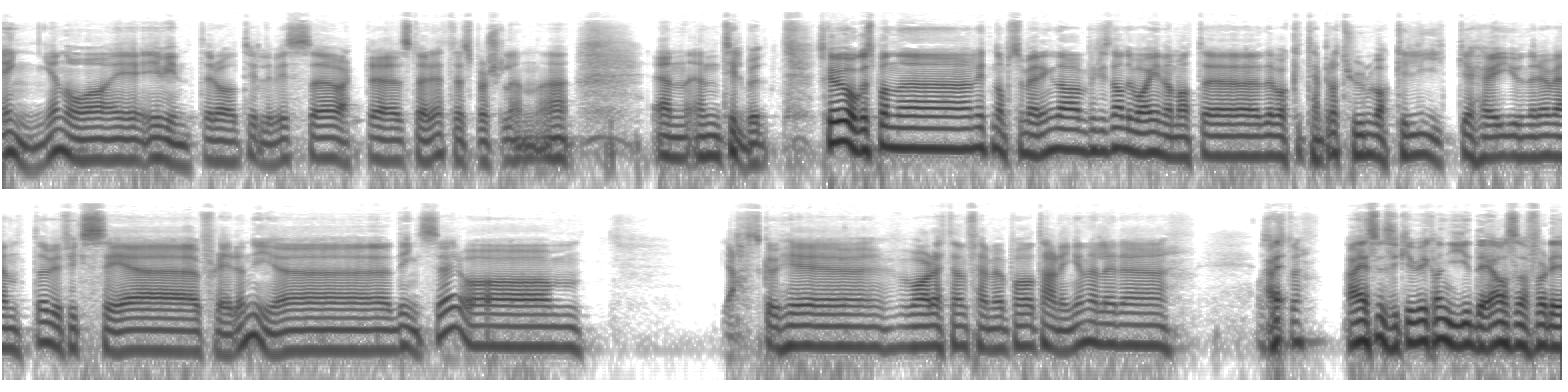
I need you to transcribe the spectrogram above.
lenge nå i, i vinter, og tydeligvis vært større etterspørsel enn en, en, tilbud. Skal vi våge oss på en uh, liten oppsummering? da, Kristian? Du var innom at uh, var ikke, temperaturen var ikke like høy under eventet. Vi fikk se flere nye dingser. og ja, vi, Var dette en femmer på terningen, eller uh, hva syns du? Nei, jeg syns ikke vi kan gi det, altså, fordi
